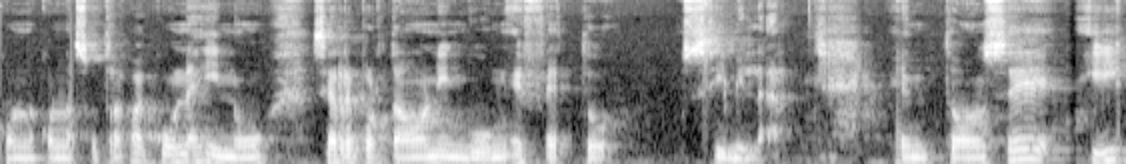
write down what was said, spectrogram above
con, con las otras vacunas y no se ha reportado ningún efecto similar. Entonces, y,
